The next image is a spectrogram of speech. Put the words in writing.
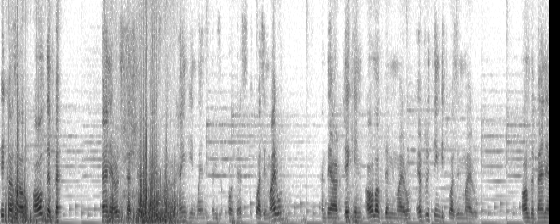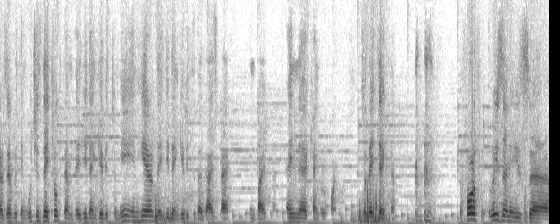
because of all the banners that the guys are hanging when there is a protest. It was in my room, and they are taking all of them in my room. Everything it was in my room all the banners, everything, which is they took them. They didn't give it to me in here. They didn't give it to the guys back in bike in uh, Kangaroo Point. So they take them. the fourth reason is uh,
